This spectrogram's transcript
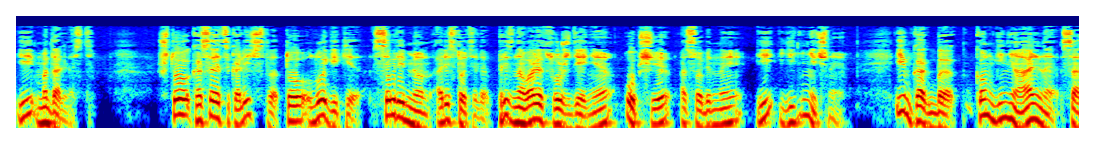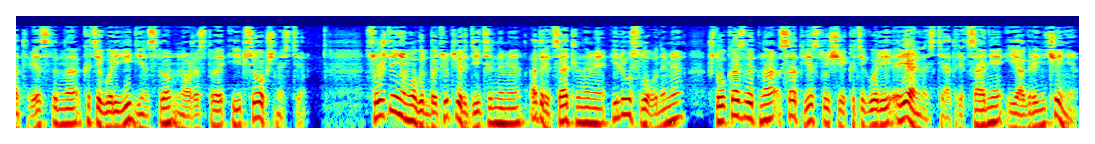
и модальность. Что касается количества, то логики со времен Аристотеля признавали суждения общие, особенные и единичные. Им как бы конгениальны, соответственно, категории единства, множества и всеобщности. Суждения могут быть утвердительными, отрицательными или условными, что указывает на соответствующие категории реальности, отрицания и ограничения.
